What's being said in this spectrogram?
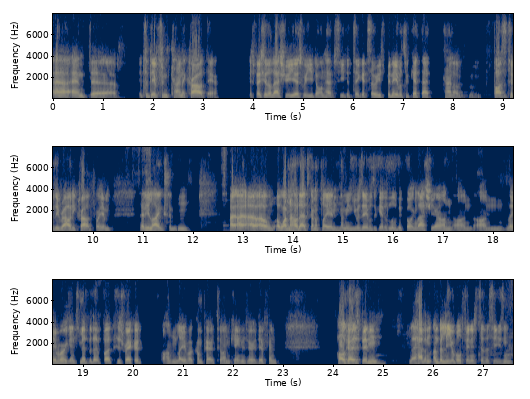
uh, and uh, it's a different kind of crowd there, especially the last few years where you don't have seated tickets. So he's been able to get that kind of positively rowdy crowd for him that he likes, and I, I I wonder how that's going to play in. I mean, he was able to get a little bit going last year on on on Laver against Medvedev, but his record on Laver compared to on Cain is very different. Holger has been had an unbelievable finish to the season,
